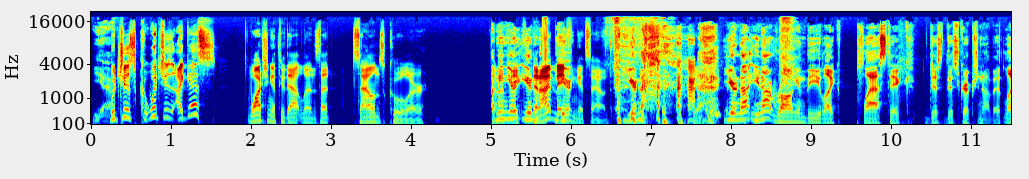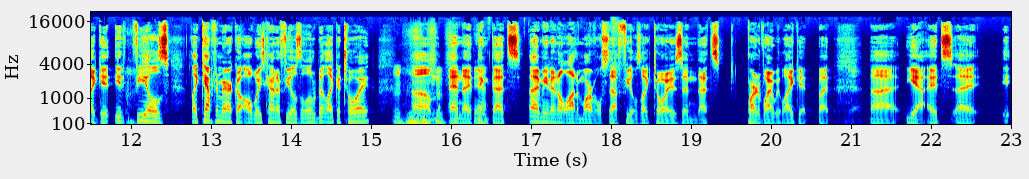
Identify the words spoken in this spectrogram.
Yeah. Which is which is I guess watching it through that lens, that sounds cooler. I than mean, I'm you're- make- you're I'm you're- making it sound. You're not Yeah. you're not you're not wrong in the like plastic dis- description of it. Like it, it feels like Captain America always kind of feels a little bit like a toy. Mm-hmm. Um, and I think that's I mean, and a lot of Marvel stuff feels like toys, and that's part of why we like it. But uh, yeah, it's uh, it,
